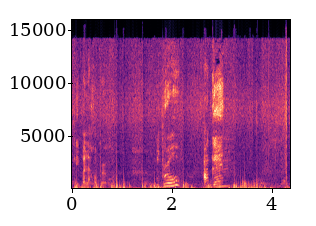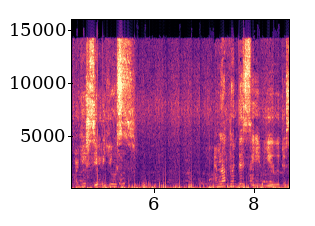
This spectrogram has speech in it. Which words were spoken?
Hindi pala ako pro. Bro, again? Are you serious? I'm not going to save you. Just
